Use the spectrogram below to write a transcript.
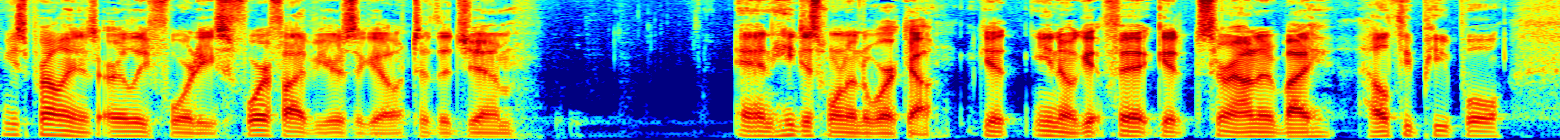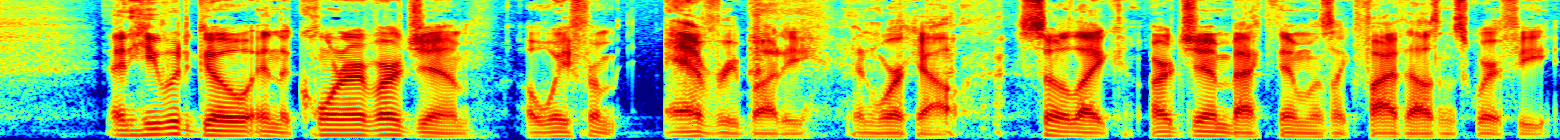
He's probably in his early 40s, four or five years ago, to the gym, and he just wanted to work out, get you know, get fit, get surrounded by healthy people, and he would go in the corner of our gym, away from everybody, and work out. so like our gym back then was like 5,000 square feet.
